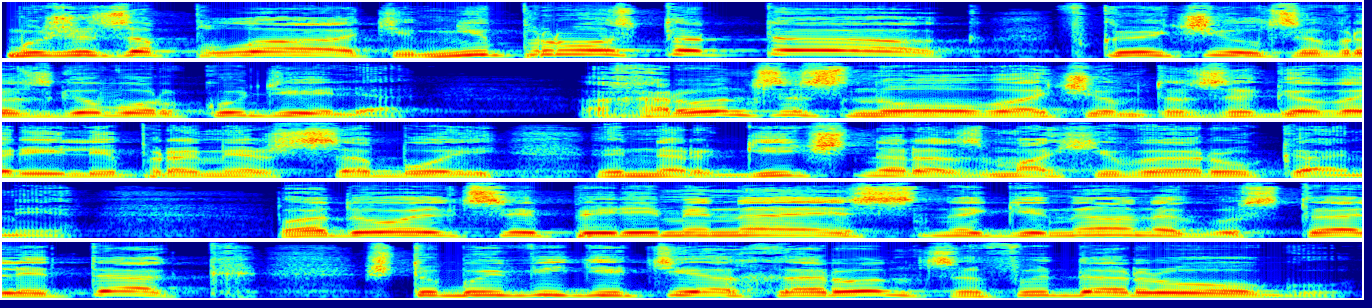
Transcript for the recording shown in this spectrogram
«Мы же заплатим, не просто так!» — включился в разговор Куделя. Охоронцы снова о чем-то заговорили промеж собой, энергично размахивая руками. Подольцы, переминаясь ноги на ногу, стали так, чтобы видеть и охоронцев, и дорогу,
